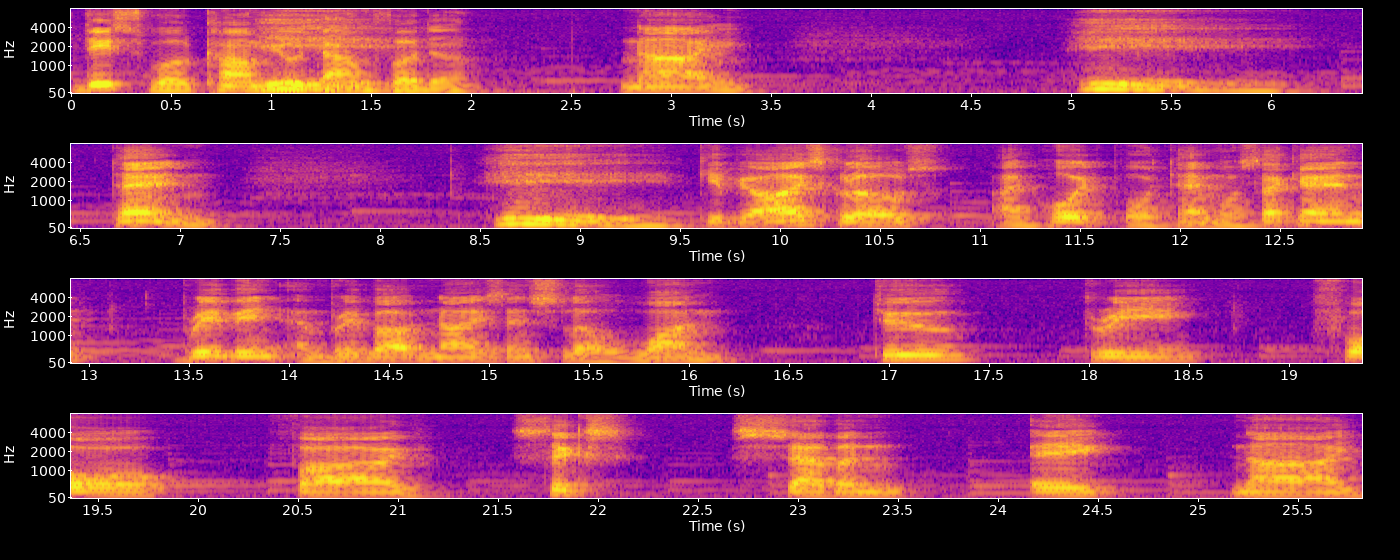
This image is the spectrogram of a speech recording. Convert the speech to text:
This will calm you down further. nine, ten. Keep your eyes closed and hold it for 10 more seconds. Breathe in and breathe out nice and slow. One, two, three, four, five, six, seven, eight, nine,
